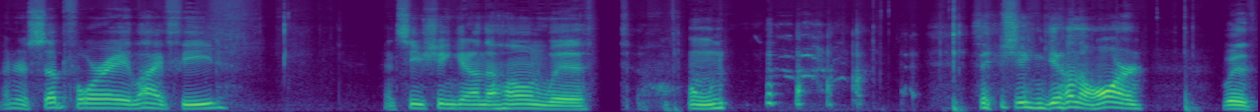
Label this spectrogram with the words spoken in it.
under sub 4A live feed and see if she can get on the horn with hone. see if she can get on the horn with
